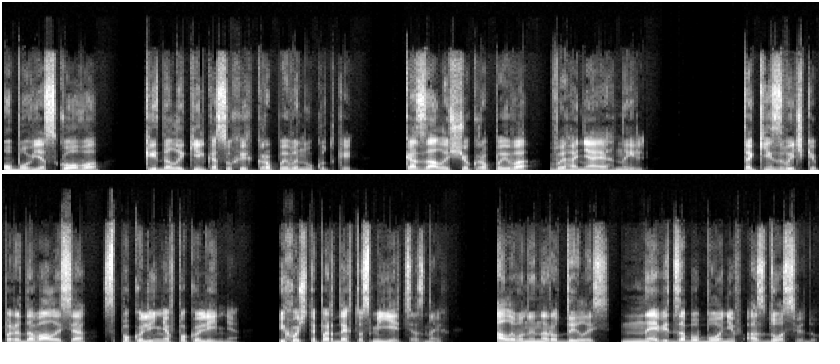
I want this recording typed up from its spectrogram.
обов'язково кидали кілька сухих кропивин у кутки. Казали, що кропива виганяє гниль. Такі звички передавалися з покоління в покоління, і хоч тепер дехто сміється з них, але вони народились не від забобонів, а з досвіду.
